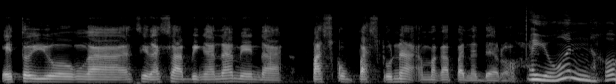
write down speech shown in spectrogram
ito yung ah, sinasabi nga namin na Paskong Pasko na ang mga panadero. Ayun, ako.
